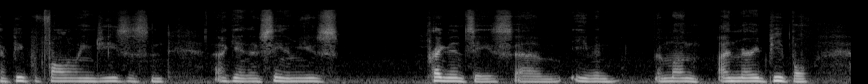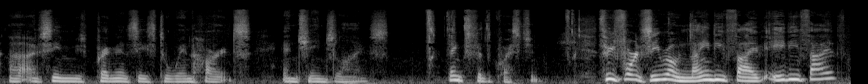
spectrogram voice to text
have people following Jesus. And again, I've seen him use pregnancies, um, even among unmarried people. Uh, I've seen use pregnancies to win hearts and change lives. Thanks for the question. 340 9585.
